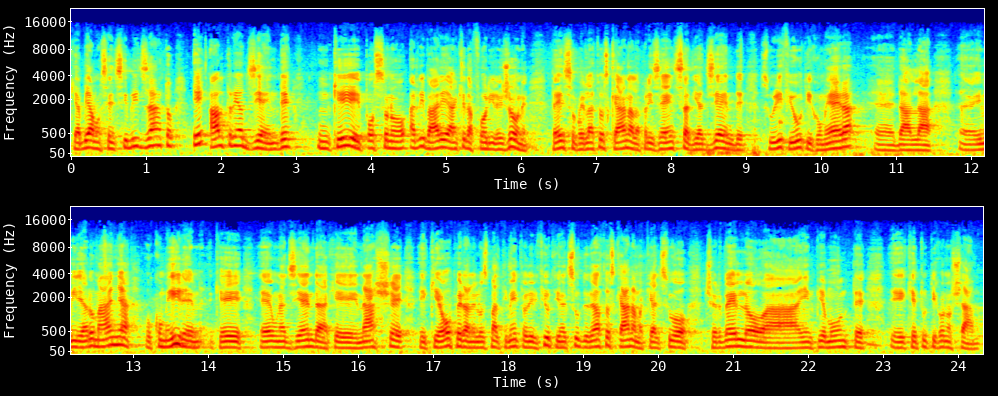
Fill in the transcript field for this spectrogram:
che abbiamo sensibilizzato e altre aziende che possono arrivare anche da fuori regione. Penso per la Toscana alla presenza di aziende sui rifiuti come era eh, dalla eh, Emilia Romagna o come Iren che è un'azienda che nasce e che opera nello smaltimento dei rifiuti nel sud della Toscana ma che ha il suo cervello a, in Piemonte eh, che tutti conosciamo.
